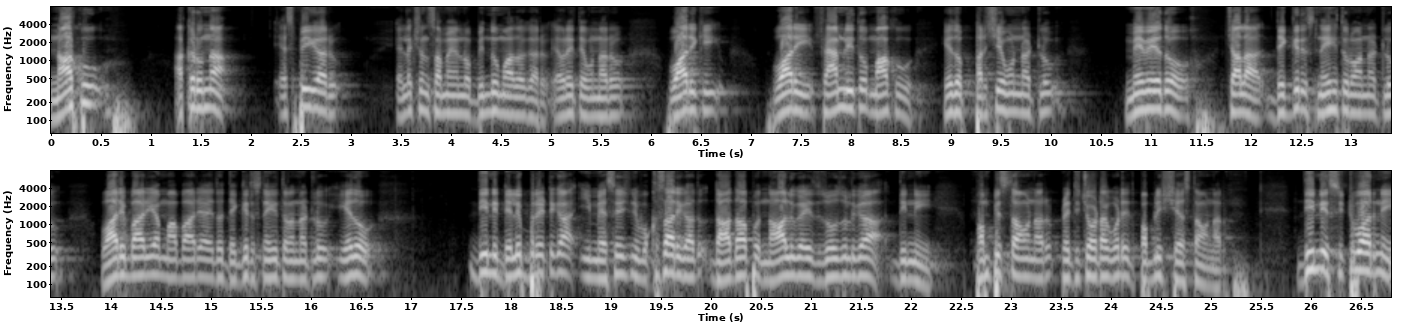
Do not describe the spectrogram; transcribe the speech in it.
నాకు అక్కడున్న ఎస్పీ గారు ఎలక్షన్ సమయంలో బిందు మాధవ్ గారు ఎవరైతే ఉన్నారో వారికి వారి ఫ్యామిలీతో మాకు ఏదో పరిచయం ఉన్నట్లు మేమేదో చాలా దగ్గర స్నేహితులు అన్నట్లు వారి భార్య మా భార్య ఏదో దగ్గర స్నేహితులు అన్నట్లు ఏదో దీన్ని డెలిబరేట్గా ఈ మెసేజ్ని ఒకసారి కాదు దాదాపు నాలుగు ఐదు రోజులుగా దీన్ని పంపిస్తూ ఉన్నారు. ప్రతి చోట కూడా ఇది పబ్లిష్ చేస్తూ ఉన్నారు. దీన్ని సిట్ వారిని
